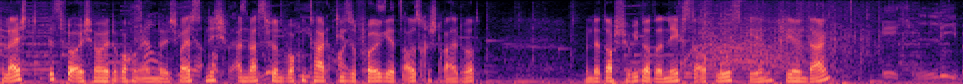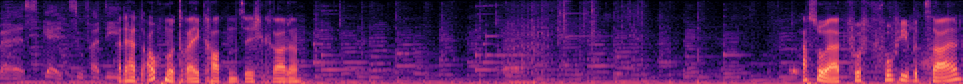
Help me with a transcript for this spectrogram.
Vielleicht ist für euch ja heute Wochenende. Ich weiß nicht, an was für einen Wochentag diese Folge jetzt ausgestrahlt wird. Und da darf schon wieder der nächste auch losgehen. Vielen Dank. Ich liebe es, Geld zu verdienen. Ah, der hat auch nur drei Karten, sehe ich gerade. Achso, er hat Fuffi bezahlt.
